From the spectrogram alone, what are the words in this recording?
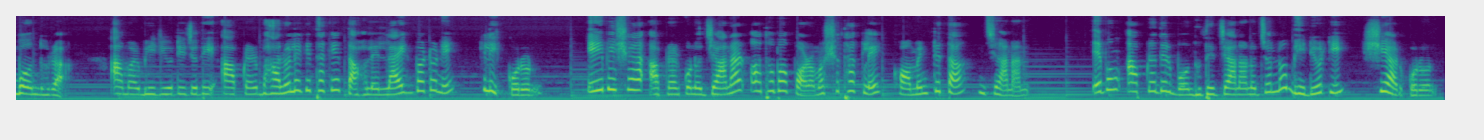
বন্ধুরা, আমার ভিডিওটি যদি আপনার ভালো লেগে থাকে, তাহলে লাইক বাটনে ক্লিক করুন। এই বিষয়ে আপনার কোনো জানার অথবা পরামর্শ থাকলে কমেন্টে তা জানান। এবং আপনাদের বন্ধুদের জানানোর জন্য ভিডিওটি শেয়ার করুন।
